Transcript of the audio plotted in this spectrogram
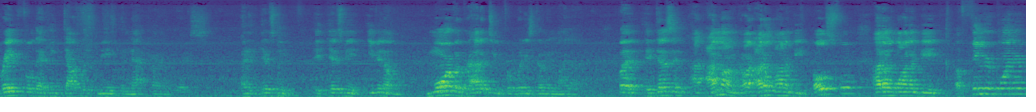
grateful that he dealt with me in that kind of grace. And it gives me, it gives me even a more of a gratitude for what he's done in my life. But it doesn't, I, am on guard. I don't want to be boastful. I don't want to be a finger pointer.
